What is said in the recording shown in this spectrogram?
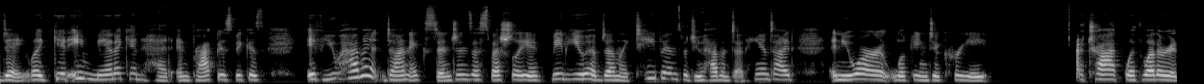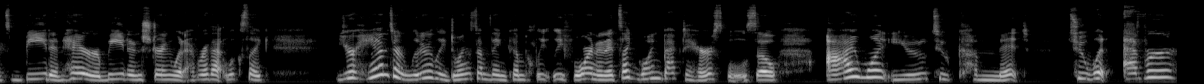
day? Like get a mannequin head and practice because if you haven't done extensions, especially if maybe you have done like tape ins, but you haven't done hand tied, and you are looking to create a track with whether it's bead and hair or bead and string, whatever that looks like, your hands are literally doing something completely foreign and it's like going back to hair school. So I want you to commit to whatever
